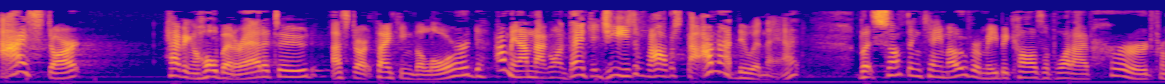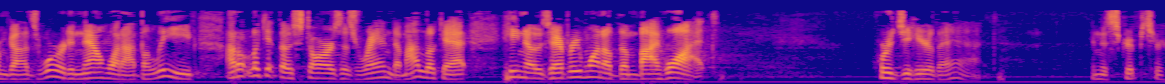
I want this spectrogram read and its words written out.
I start having a whole better attitude. I start thanking the Lord. I mean, I'm not going, thank you, Jesus, the stuff. I'm not doing that. But something came over me because of what I've heard from God's Word and now what I believe. I don't look at those stars as random. I look at He knows every one of them by what? Where'd you hear that? In the Scripture.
